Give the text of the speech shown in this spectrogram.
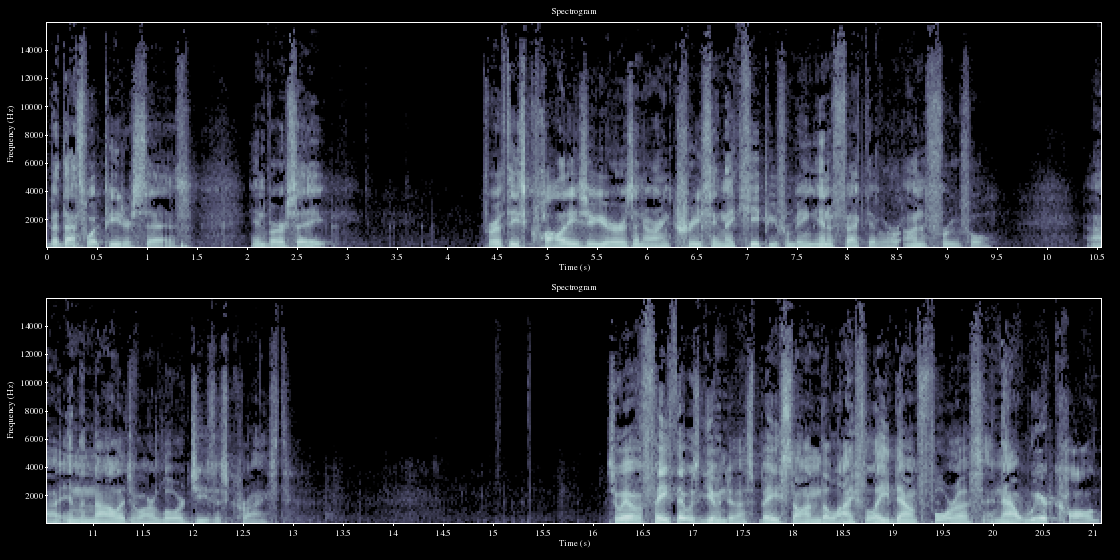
but that's what Peter says in verse 8. For if these qualities are yours and are increasing, they keep you from being ineffective or unfruitful uh, in the knowledge of our Lord Jesus Christ. So we have a faith that was given to us based on the life laid down for us, and now we're called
